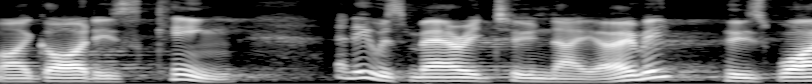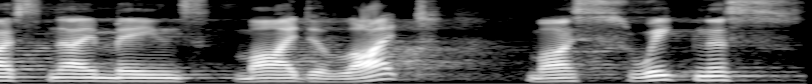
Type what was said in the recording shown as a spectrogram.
My God is king. And he was married to Naomi, whose wife's name means my delight, my sweetness,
